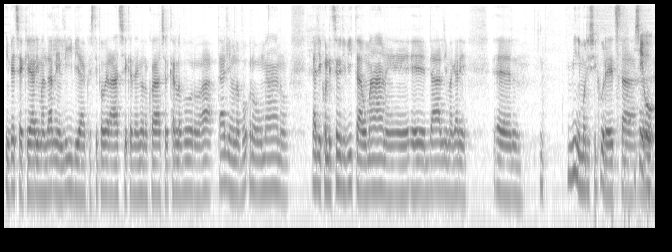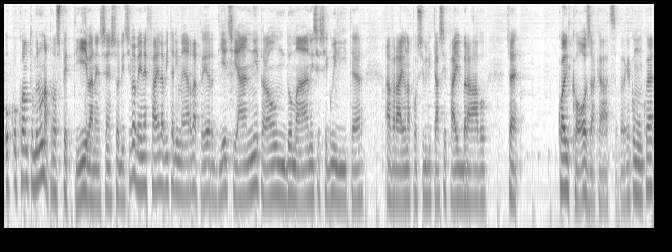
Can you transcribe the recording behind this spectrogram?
invece che a rimandarli in Libia, questi poveracci che vengono qua a cercare lavoro, a dargli un lavoro umano, dargli condizioni di vita umane e, e dargli magari eh, il minimo di sicurezza. Sì, o, o- o quantomeno una prospettiva, nel senso dici va bene, fai la vita di merda per dieci anni, però un domani se segui l'iter avrai una possibilità se fai il bravo. Cioè, qualcosa, cazzo, perché comunque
